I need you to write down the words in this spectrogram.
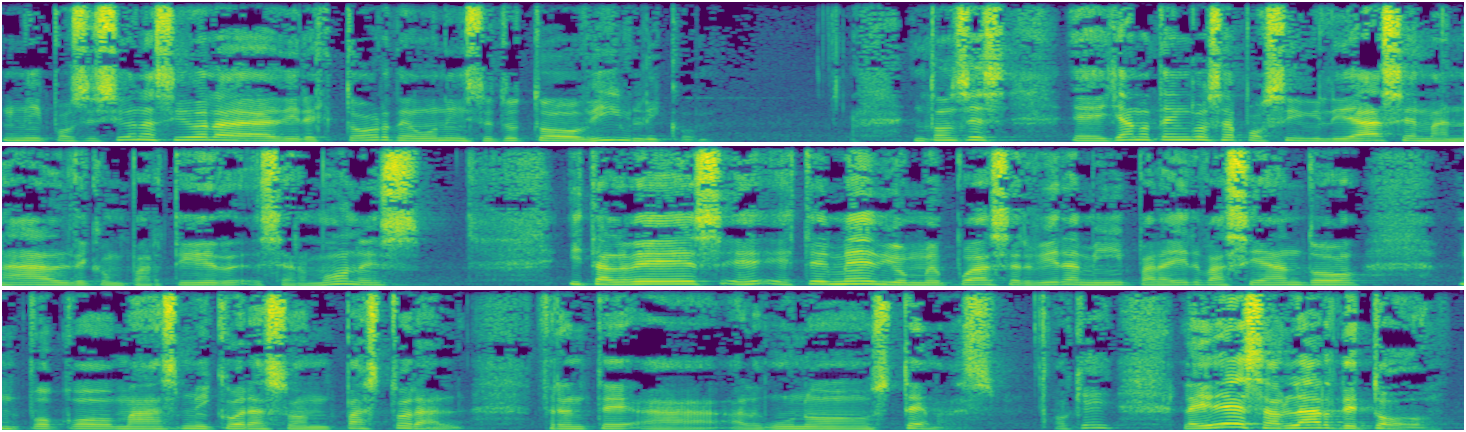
mi posición ha sido la de director de un instituto bíblico. Entonces, eh, ya no tengo esa posibilidad semanal de compartir sermones. Y tal vez eh, este medio me pueda servir a mí para ir vaciando un poco más mi corazón pastoral frente a algunos temas. ¿Ok? La idea es hablar de todo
